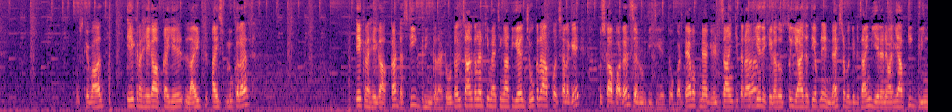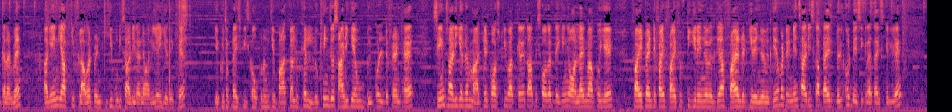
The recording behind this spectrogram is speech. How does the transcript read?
उसके बाद एक रहेगा आपका ये लाइट आइस ब्लू कलर। एक रहेगा आपका डस्टी ग्रीन कलर टोटल चार कलर की मैचिंग आती है। जो कलर आपको अच्छा लगे, उसका आप ऑर्डर ज़रूर दीजिए। तो बढ़ते हैं अपने अगले डिज़ाइन की तरफ़। ये देखिएगा दोस्तों, ये आ जाती है अपने नेक्स्ट की डिज़ाइन ये रहने वाली है आपकी ग्रीन कलर में। अगेन ये आपकी फ्लावर प्रिंट की ही पूरी साड़ी रहने वाली है। ये देखिए, ये कुछ अपना इस पीस का ऊपर उनके बाद का लुक है। लुकिंग जो साड़ी की है, वो बिल्कुल डिफरेंट है। सेम साड़ी की अगर मार्केट कॉस्ट की बात करें तो आप इसको अगर देखेंगे ऑनलाइन में आपको ये 525 550 की रेंज में मिलती है 500 की रेंज में मिलती है। बट इंडियन साड़ीज का प्राइस बिल्कुल बेसिक रहता है इसके लिए।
